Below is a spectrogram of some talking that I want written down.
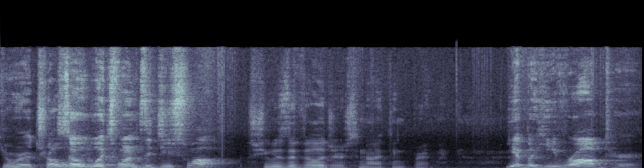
You were a trouble. So which ones did you swap? She was the villager, so now I think Brett might be. Yeah, but he robbed her.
